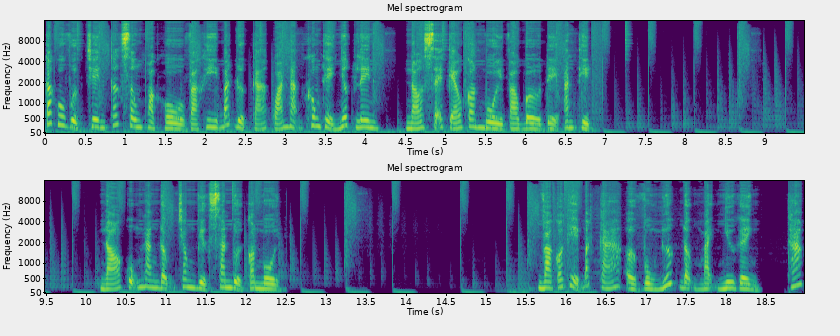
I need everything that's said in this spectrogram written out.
các khu vực trên các sông hoặc hồ và khi bắt được cá quá nặng không thể nhấc lên, nó sẽ kéo con mồi vào bờ để ăn thịt. Nó cũng năng động trong việc săn đuổi con mồi. Và có thể bắt cá ở vùng nước động mạnh như gành, tháp.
